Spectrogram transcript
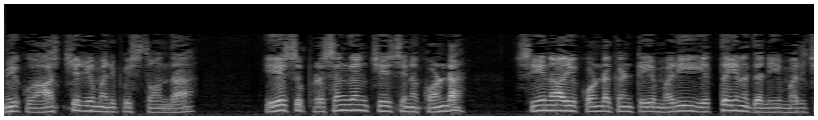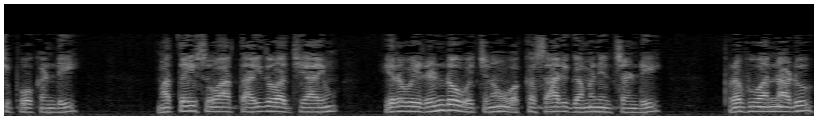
మీకు ఆశ్చర్యమనిపిస్తోందా? యేసు ప్రసంగం చేసిన కొండ సీనాయి కొండ కంటే మరీ ఎత్తైనదని మరిచిపోకండి. మత్తైసు వార్త ఐదో అధ్యాయం ఇరవై రెండో వచనం ఒక్కసారి గమనించండి. ప్రభు అన్నాడు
